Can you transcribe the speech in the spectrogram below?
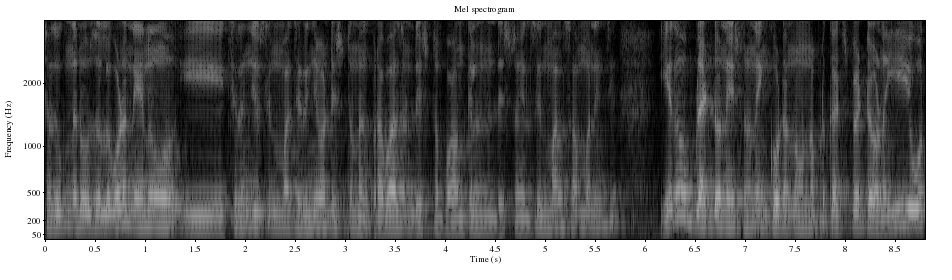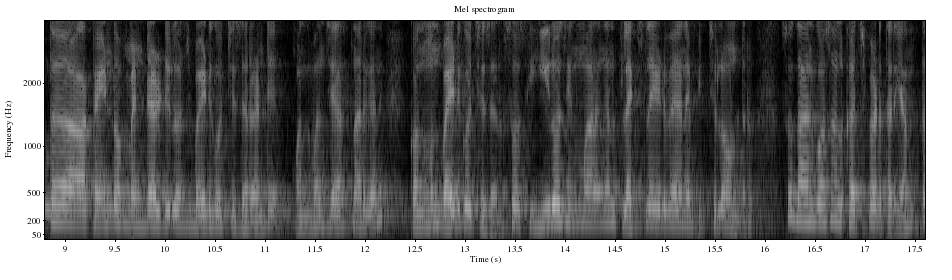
చదువుకునే రోజుల్లో కూడా నేను ఈ చిరంజీవి సినిమాలు చిరంజీవి అంటే ఇష్టం నాకు ప్రభాస్ అంటే ఇష్టం పవన్ కళ్యాణ్ అంటే ఇష్టం ఈ సినిమాలకు సంబంధించి ఏదో బ్లడ్ డొనేషన్ అని ఇంకోటన్నా ఉన్నప్పుడు ఖర్చు పెట్టేవాళ్ళం. ఈ యువత ఆ కైండ్ ఆఫ్ మెంటాలిటీలోంచి బయటకు వచ్చేసారు. అంటే కొంతమంది చేస్తున్నారు కానీ కొంతమంది బయటకు వచ్చేసారు. సో హీరో సినిమా అనగానే ఫ్లెక్స్ లేడవే అనే పిచ్చిలో ఉంటారు. సో దానికోసం వాళ్ళు ఖర్చు పెడతారు. ఎంత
